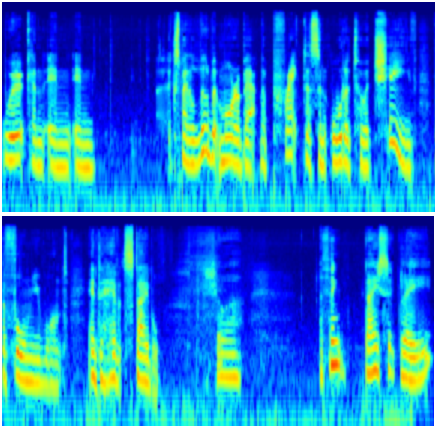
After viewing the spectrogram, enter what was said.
work and, and, and explain a little bit more about the practice in order to achieve the form you want and to have it stable? Sure. I think basically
